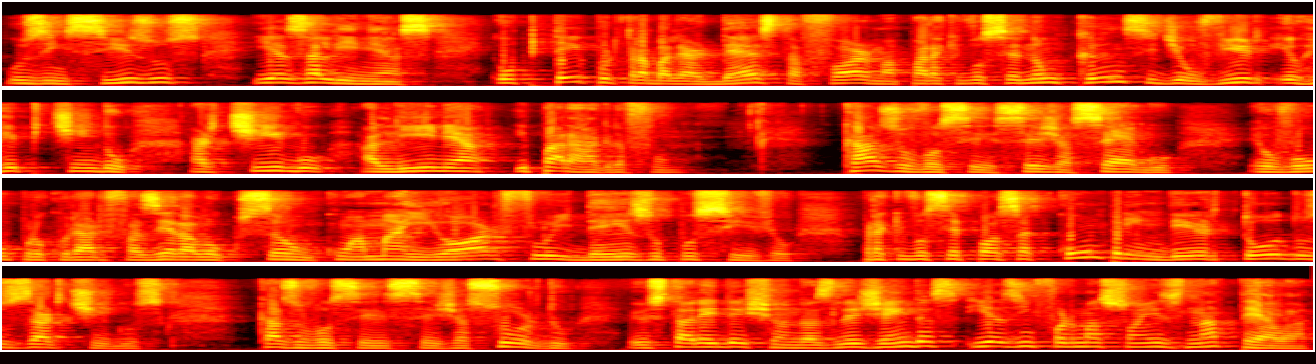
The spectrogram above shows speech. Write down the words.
os incisos e as alíneas. Optei por trabalhar desta forma para que você não canse de ouvir eu repetindo artigo, alínea e parágrafo. Caso você seja cego, eu vou procurar fazer a locução com a maior fluidez o possível, para que você possa compreender todos os artigos. Caso você seja surdo, eu estarei deixando as legendas e as informações na tela.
